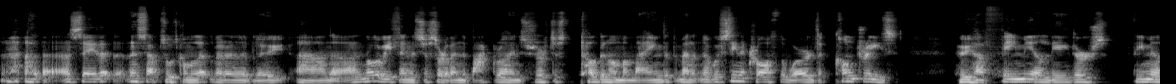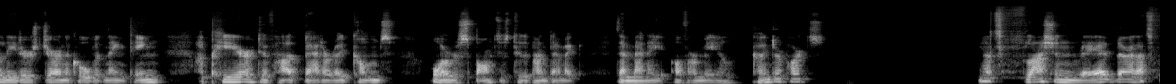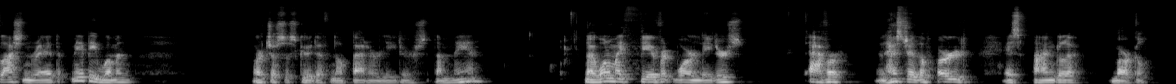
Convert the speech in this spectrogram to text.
I, I say that this episode's come a little bit out of the blue, and another wee thing that's just sort of in the background, sort of just tugging on my mind at the minute. Now, we've seen across the world that countries who have female leaders, female leaders during the COVID 19 appear to have had better outcomes or responses to the pandemic than many of our male counterparts. That's flashing red there. That's flashing red. Maybe women are just as good, if not better, leaders than men. Now, one of my favourite world leaders ever in the history of the world is Angela Merkel,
